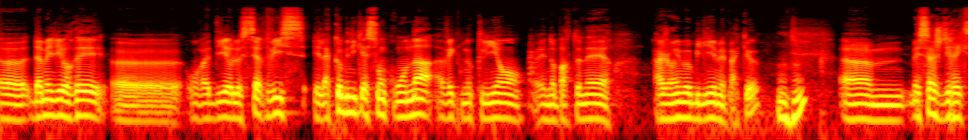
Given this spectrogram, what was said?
euh, d'améliorer, euh, on va dire, le service et la communication qu'on a avec nos clients et nos partenaires, agents immobiliers, mais pas que. Mhm. Euh, mais ça, je dirais que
